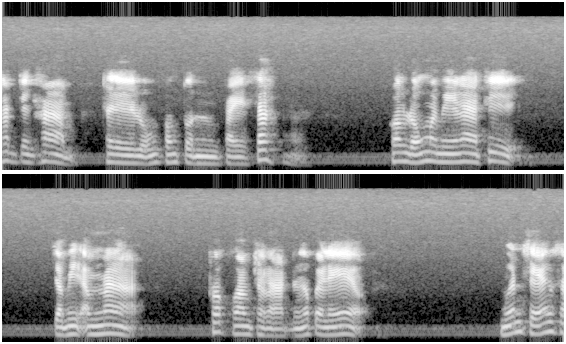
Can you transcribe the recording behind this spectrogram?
ท่านจึงข้ามทะเลหลงของตนไปซะความหลงไม่มีหน้าที่จะมีอำนาจ เพราะความฉลาดเหนือไปแล้ว เหมือนแสงส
